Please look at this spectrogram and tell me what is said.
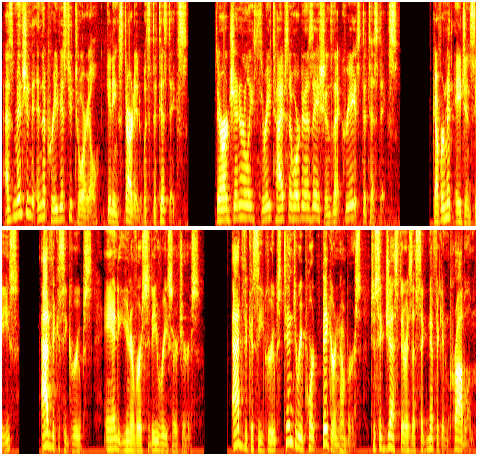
As mentioned in the previous tutorial, Getting Started with Statistics, there are generally three types of organizations that create statistics. Government agencies, advocacy groups, and university researchers. Advocacy groups tend to report bigger numbers to suggest there is a significant problem.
